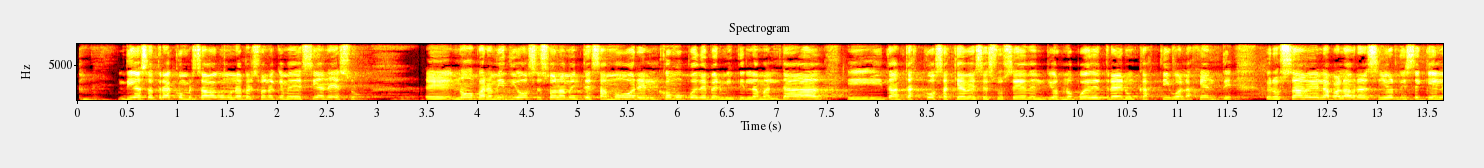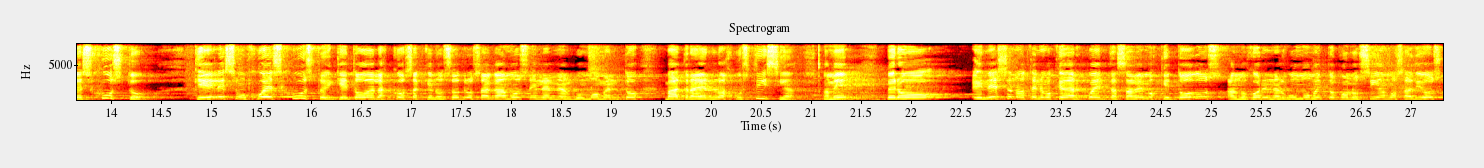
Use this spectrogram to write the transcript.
Días atrás conversaba con una persona que me decían eso. Eh, no, para mí Dios es solamente es amor, Él cómo puede permitir la maldad y tantas cosas que a veces suceden. Dios no puede traer un castigo a la gente, pero sabe la palabra del Señor dice que Él es justo que Él es un juez justo y que todas las cosas que nosotros hagamos en algún momento va a traerlo a justicia. Amén. Pero en eso nos tenemos que dar cuenta. Sabemos que todos a lo mejor en algún momento conocíamos a Dios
